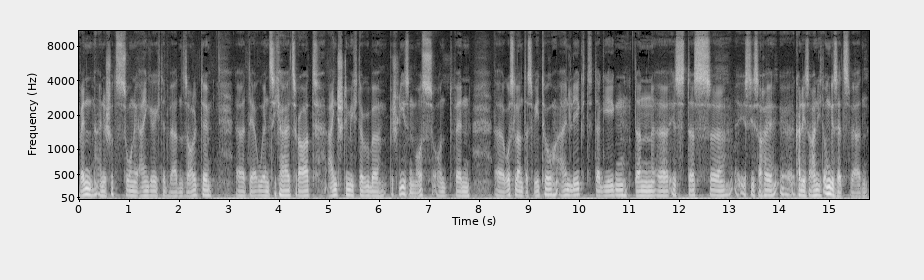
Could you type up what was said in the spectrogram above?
wenn eine Schutzzone eingerichtet werden sollte, der UN-Sicherheitsrat einstimmig darüber beschließen muss. Und wenn Russland das Veto einlegt dagegen, dann ist das ist die Sache äh, kann die Sache nicht umgesetzt werden.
